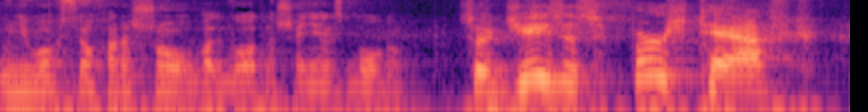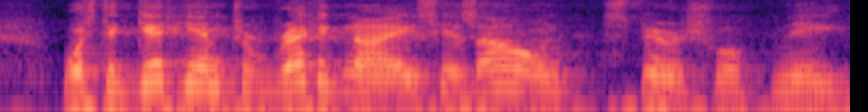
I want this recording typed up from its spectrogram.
у него все хорошо в его отношениях с Богом. So Jesus' first task was to get him to recognize his own spiritual need.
